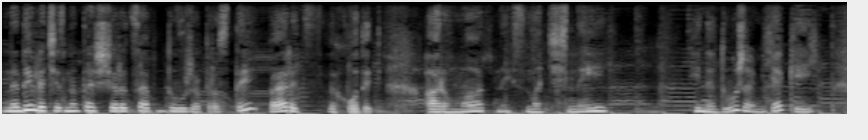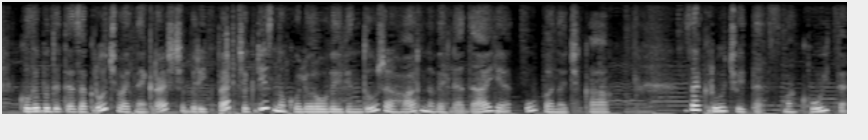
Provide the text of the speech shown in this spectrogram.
Не дивлячись на те, що рецепт дуже простий, перець виходить ароматний, смачний і не дуже м'який. Коли будете закручувати, найкраще беріть перчик різнокольоровий, він дуже гарно виглядає у паночках. Закручуйте, смакуйте.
